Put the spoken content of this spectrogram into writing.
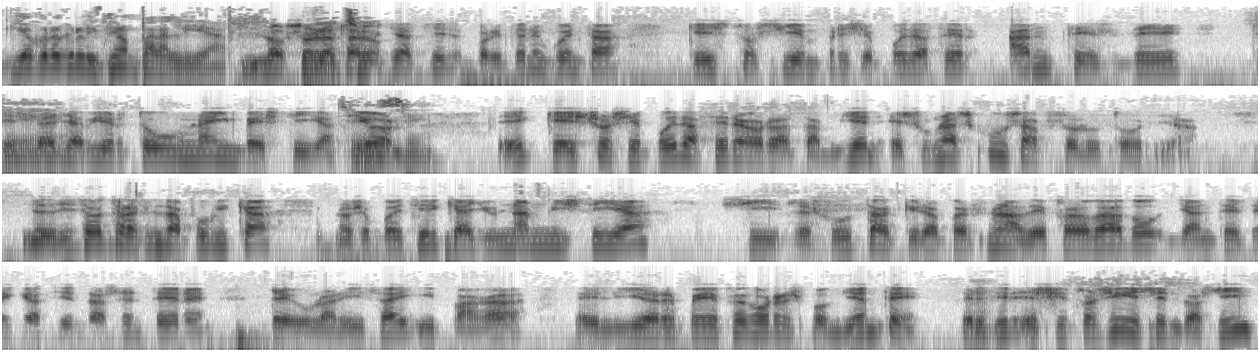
yo creo que lo hicieron para liar. No son las amnistías, porque ten en cuenta que esto siempre se puede hacer antes de que se haya abierto una investigación. ¿Eh? que eso se puede hacer ahora también, es una excusa absolutoria. Necesito otra hacienda pública, no se puede decir que hay una amnistía si resulta que una persona ha defraudado y antes de que Hacienda se entere, regulariza y paga el IRPF correspondiente. Es decir, es que esto sigue siendo así,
